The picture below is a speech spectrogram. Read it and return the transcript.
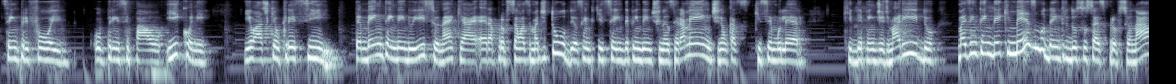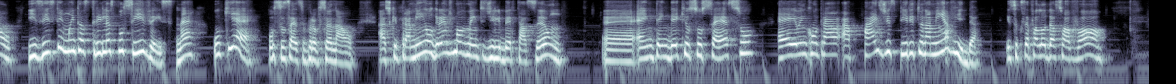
sempre foi o principal ícone, e eu acho que eu cresci também entendendo isso, né, que a, era a profissão acima de tudo, eu sempre quis ser independente financeiramente, não quis ser mulher que dependia de marido, mas entender que mesmo dentro do sucesso profissional, existem muitas trilhas possíveis, né? O que é o sucesso profissional? Acho que para mim o grande movimento de libertação é, é entender que o sucesso é eu encontrar a paz de espírito na minha vida. Isso que você falou da sua avó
